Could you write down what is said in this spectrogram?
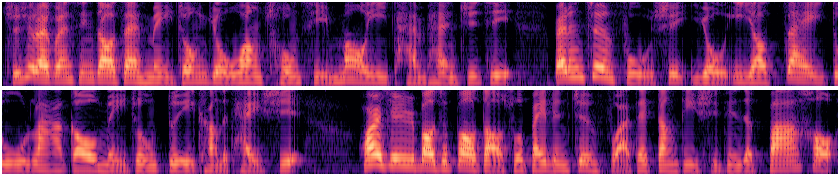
持续来关心到，在美中有望重启贸易谈判之际。拜登政府是有意要再度拉高美中对抗的态势。《华尔街日报》就报道说，拜登政府啊，在当地时间的八号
